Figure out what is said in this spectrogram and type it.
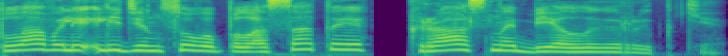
плавали леденцово-полосатые красно-белые рыбки.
